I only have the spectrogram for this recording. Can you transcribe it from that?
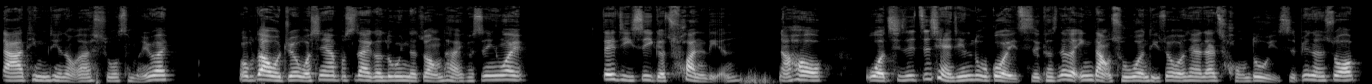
大家听不听懂我在说什么，因为我不知道，我觉得我现在不是在一个录音的状态，可是因为这一集是一个串联，然后我其实之前已经录过一次，可是那个音档出问题，所以我现在再重录一次，变成说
